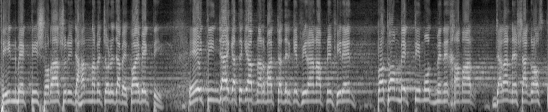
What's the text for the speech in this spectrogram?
তিন ব্যক্তি সরাসরি জাহান নামে চলে যাবে। কয় ব্যক্তি? এই তিন জায়গা থেকে আপনার বাচ্চাদেরকে ফিরান, আপনি ফিরেন। প্রথম ব্যক্তি মদমেনে খামার, যারা নেশাগ্রস্ত,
